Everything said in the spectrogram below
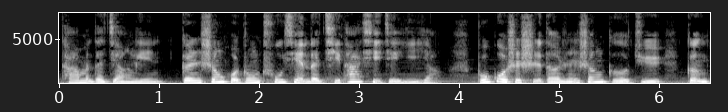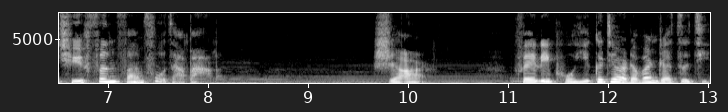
他们的降临跟生活中出现的其他细节一样，不过是使得人生格局更趋纷繁复杂罢了。十二，菲利普一个劲儿地问着自己：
